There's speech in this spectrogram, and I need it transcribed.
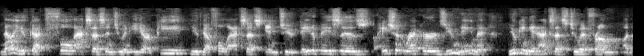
now you've got full access into an ERP, you've got full access into databases, patient records, you name it. You can get access to it from an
